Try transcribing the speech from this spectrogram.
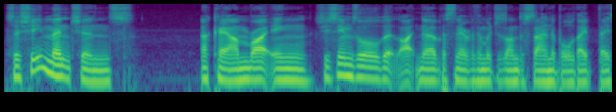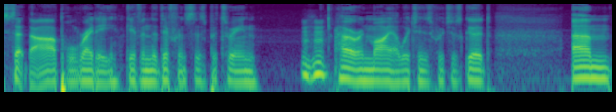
So she mentions, okay, I'm writing. She seems a little bit like nervous and everything, which is understandable. They they set that up already, given the differences between Mhm. her and Maya, which is which is good. Um,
